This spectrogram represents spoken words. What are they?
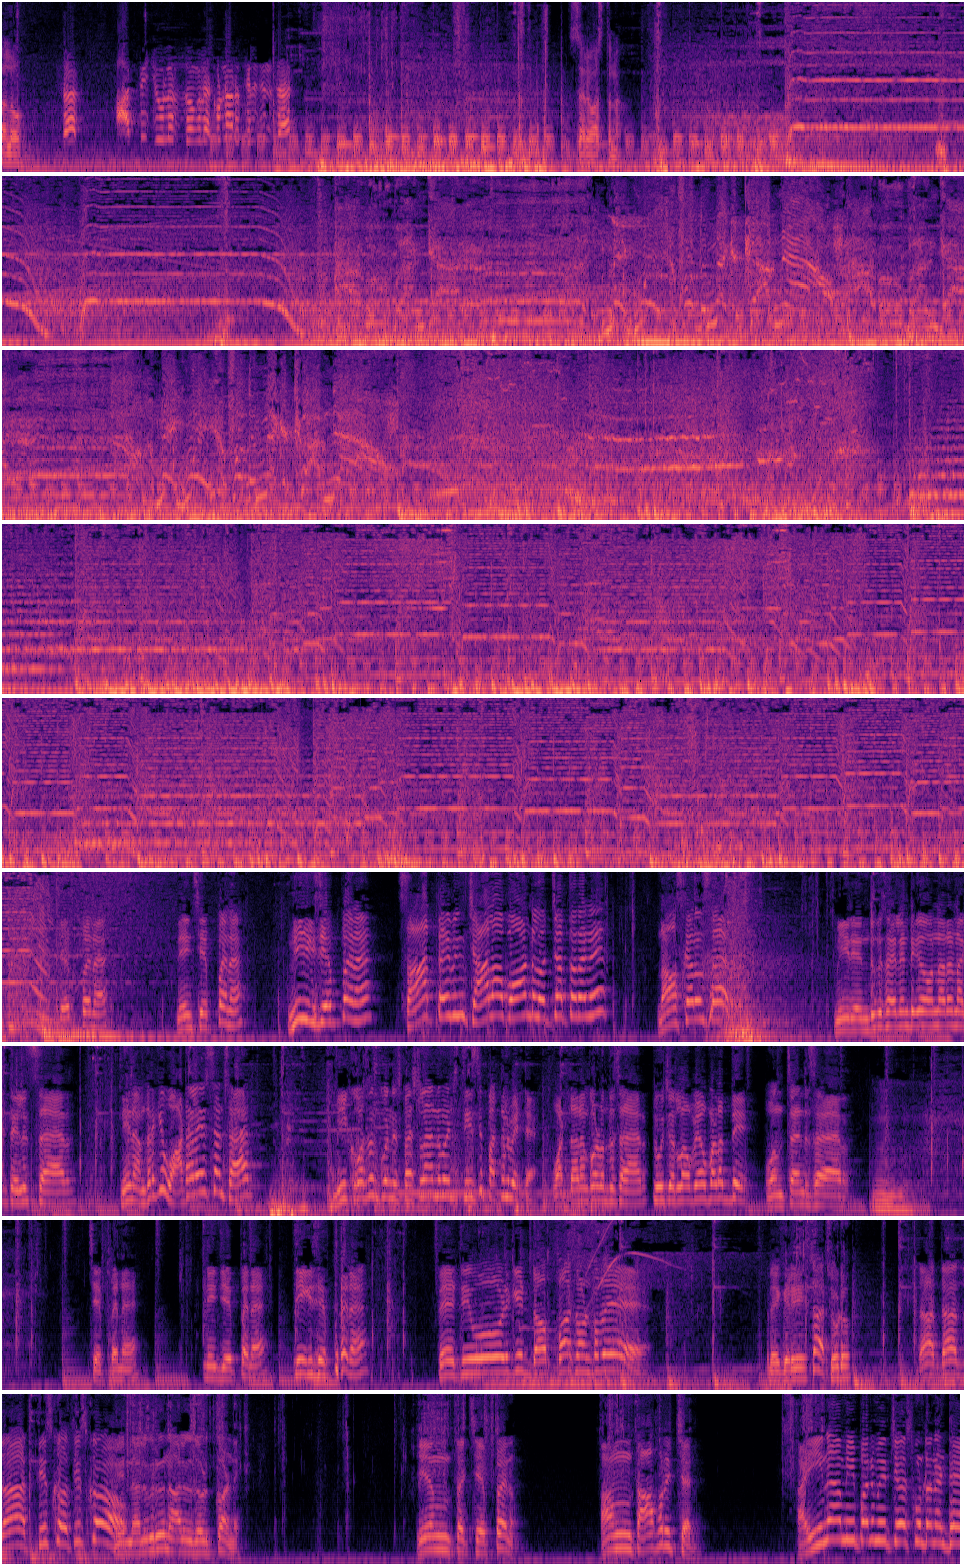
Hello. Sir ఆర్పి jewellers దొంగలు ఎక్కడున్నారో తెలిసింది సార్. సరే వస్తున్నా. చెప్పనా? నేను చెప్పానా? నీకు చెప్పానా? సార్ టైమింగ్ చాలా బాగుంటుంది వచ్చేస్తారని. నమస్కారం సార్. మీరు ఎందుకు సైలెంట్గా ఉన్నారో నాకు తెలుసు సార్. నేను అందరికీ వాటాలు వేస్తాను సార్. మీకోసం కొన్ని స్పెషల్ ఆర్నమెంట్స్ తీసి పక్కన పెట్టా. వడ్డానం కూడా ఉంది సార్. ఫ్యూచర్లో ఉపయోగపడద్ది. ఉంచండి సార్. చెప్పానా? నేను చెప్పానా? నీకు చెప్పానా? ప్రతి ఓడికి డబ్బాస్ ఉంటది సార్. చూడు. దా దా దా తీసుకో తీసుకో. మీరు నలుగురు నాలుగు దొడుక్కోండి. ఎంత చెప్పాను అంత ఆఫర్ ఇచ్చాను. అయినా మీ పని మీరు చేసుకుంటానంటే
